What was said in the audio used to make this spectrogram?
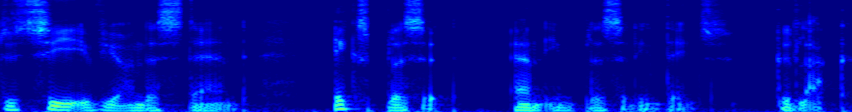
to see if you understand explicit and implicit intents. Good luck.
